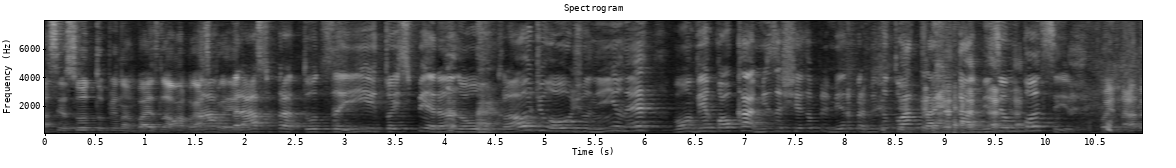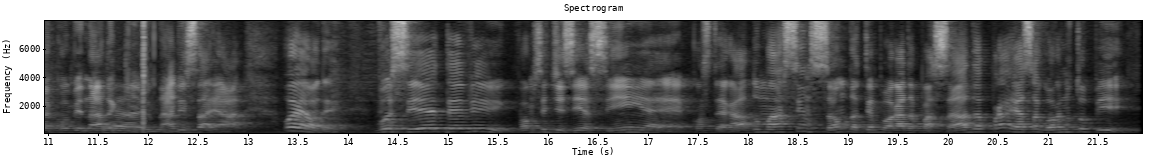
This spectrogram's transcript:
Assessor do Tupi na base lá, um abraço um pra ele. Um abraço pra todos aí. Tô esperando ou o Cláudio ou o Juninho, né? Vamos ver qual camisa chega primeiro para mim, que eu tô atrás da camisa e eu não consigo. Foi nada combinado aqui, nada ensaiado. Ô Helder, você teve, vamos dizer assim, é, considerado uma ascensão da temporada passada para essa agora no Tupi.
